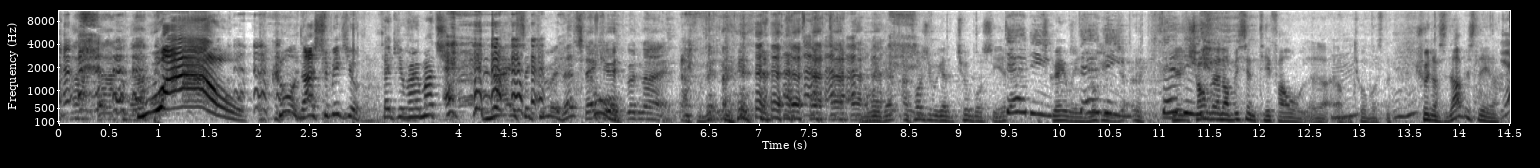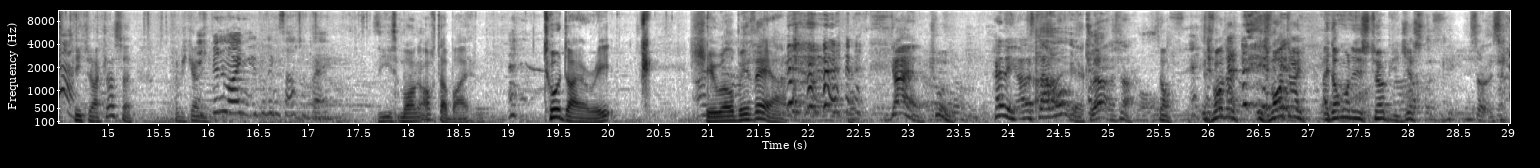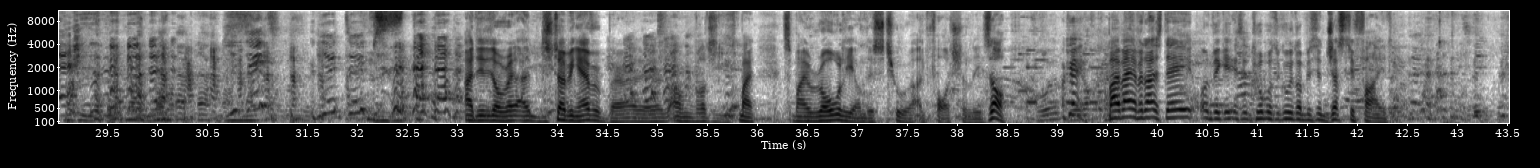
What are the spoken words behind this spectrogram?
wow! Cool, nice to meet you. Thank you very much. nice, thank you. That's Thank cool. you. Good night. I we you unfortunately, we got a Tourbus here. Daddy, it's great. We're looking, äh, Schauen wir noch ein bisschen TV äh, auf dem Tourbus. Ne? Schön, dass du da bist, Lena. Ja. Finde ich total klasse. Hab ich gar Ich nicht. bin morgen übrigens auch dabei. Sie ist morgen auch dabei. Tour Diary. She will be there. Geil, cool. Henning, alles klar? Ja, klar. Alles klar. So, ich wollte, ich wollte euch, I don't want to disturb you, just, Sorry. You did? You did? I did it already. I'm disturbing everybody. Uh, Unfortunately, it's my it's my role here on this tour. Unfortunately. So, okay. bye bye. Have a nice day. Und wir gehen jetzt in den Tourbus und gucken noch ein bisschen Justified.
